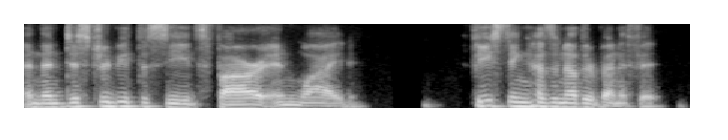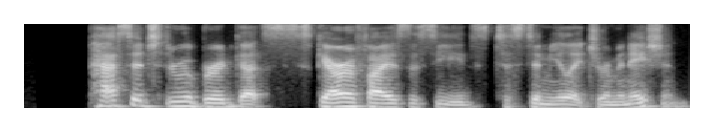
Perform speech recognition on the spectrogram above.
and then distribute the seeds far and wide. Feasting has another benefit. Passage through a bird gut scarifies the seeds to stimulate germination.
